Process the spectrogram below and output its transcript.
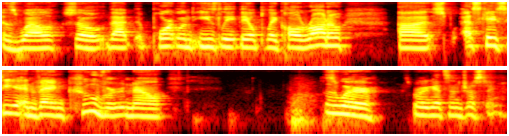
as well. So that Portland easily they'll play Colorado uh, SKC and Vancouver. Now, this is where this is where it gets interesting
